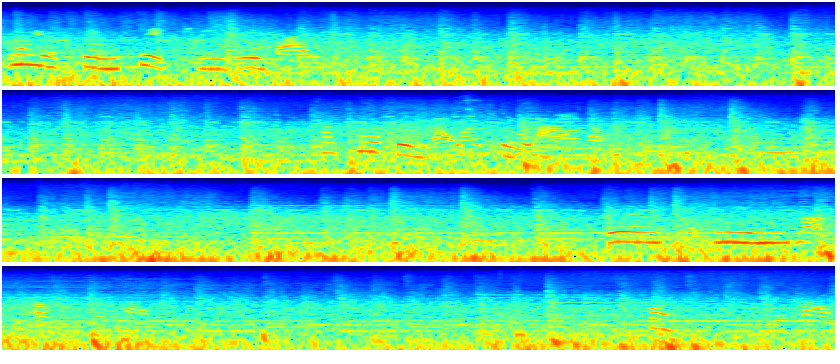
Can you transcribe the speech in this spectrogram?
กูอยากเป็นเศรษฐีดูไบ ถ้ากูเป็นไลฟ์เสียดายนะเออมีมึงบอกเอาไปก่อนไปก่อน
